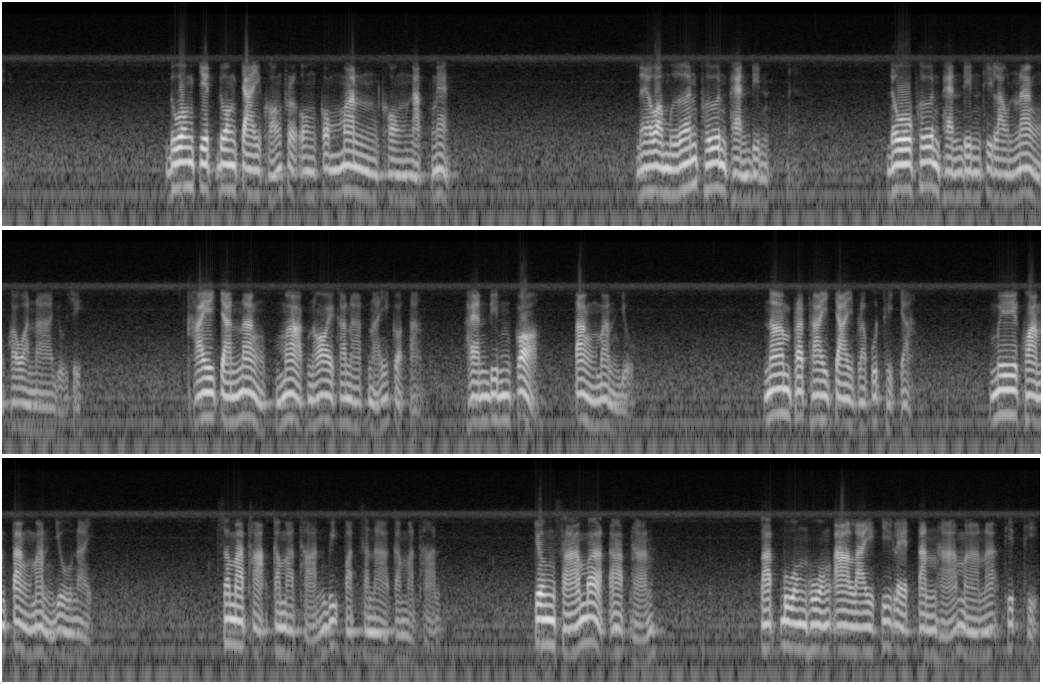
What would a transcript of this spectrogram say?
ดวงจิตดวงใจของพระองค์ก็มั่นคงหนักแน่นแน่ว่าเหมือนพื้นแผ่นดิน ดูพื้นแผ่นดินที่เรานั่งภาวนาอยู่สิ ใครจะนั่งมากน้อยขนาดไหนก็ตาม แผ่นดินก็ตั้งมั่นอยู่น้ำพระทัยใจพระพุทธเจ้ามีความตั้งมั่นอยู่ใน สมถกรรมฐานวิปัสสนากรรมฐาน จึงสามารถอาถานตัดบวงห่วงอาลัยกิเลสตัณหามานะทิฏฐิ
